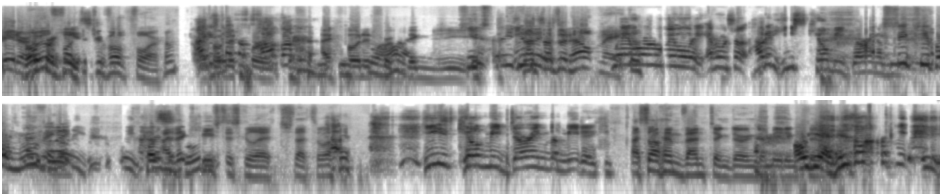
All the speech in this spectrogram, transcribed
Peter, Vote who for the fuck Heast. did you vote for? Huh? I I voted for pop up. I voted for Big G. Heast, what That doesn't help me. Wait, wait, wait, wait, wait, wait! Everyone, shut up! How did he kill me during I a? see people moving. Wait, wait, Because- I think voting? Heath is glitched. That's why. he killed me during the meeting. I saw him venting during the meeting. Oh too. yeah, his He-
